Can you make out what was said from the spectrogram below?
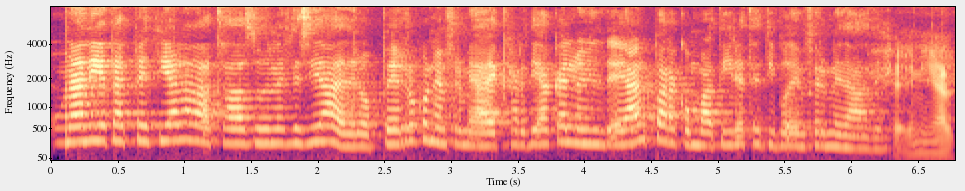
Una dieta especial adaptada a sus necesidades de los perros con enfermedades cardíacas es lo ideal para combatir este tipo de enfermedades. Genial.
